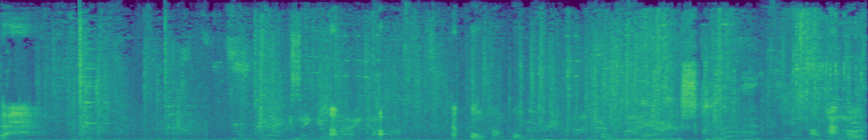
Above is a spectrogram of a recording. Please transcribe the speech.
เอ้อมขอสักโป้งสองโป้งเอาพังเหรอ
